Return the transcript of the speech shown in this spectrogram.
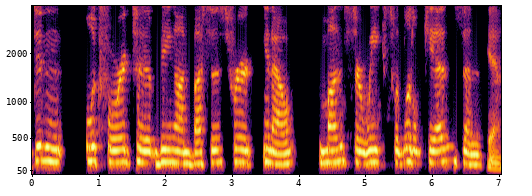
didn't look forward to being on buses for you know months or weeks with little kids, and Yeah.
